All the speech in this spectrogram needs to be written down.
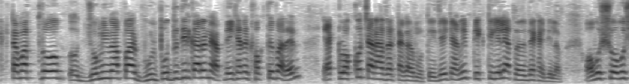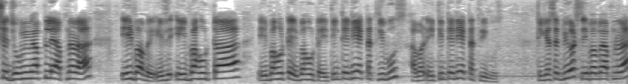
একটা মাত্র জমি মাপার ভুল পদ্ধতির কারণে আপনি এখানে ঠকতে পারেন এক লক্ষ চার হাজার টাকার মতো। এই যেটা আমি প্র্যাকটিক্যালি আপনাদের দেখাই দিলাম। অবশ্যই অবশ্যই জমি মাপলে আপনারা এইভাবে, এই যে এই বাহুটা এই বাহুটা এই বাহুটা, এই তিনটে নিয়ে একটা ত্রিভুজ, আবার এই তিনটে নিয়ে একটা ত্রিভুজ। ঠিক আছে ভিউয়ার্স এভাবে আপনারা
